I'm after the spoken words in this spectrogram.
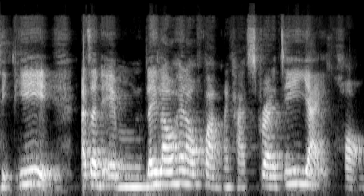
สิ่งที่อาจารย์เอ็มได้เล่าให้เราฟังนะคะ strategy ใหญ่ของ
